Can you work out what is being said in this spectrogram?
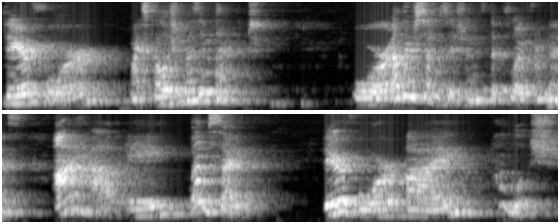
therefore my scholarship has impact. Or other suppositions that flow from this. I have a website, therefore I publish.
